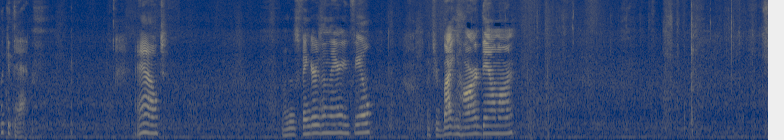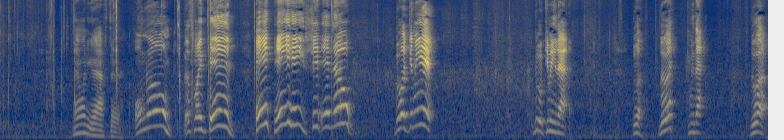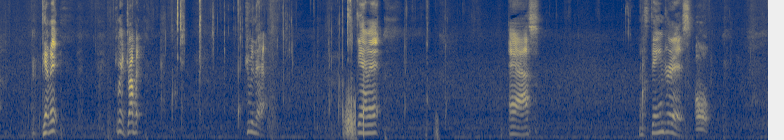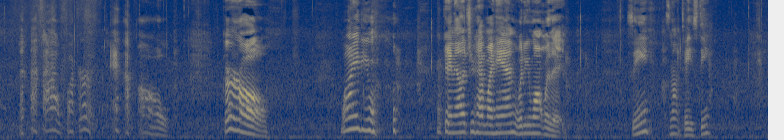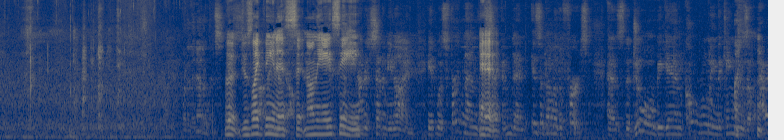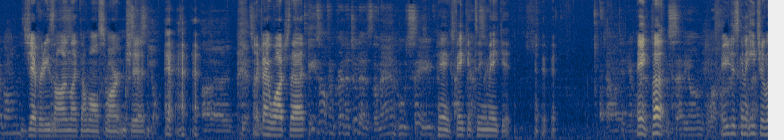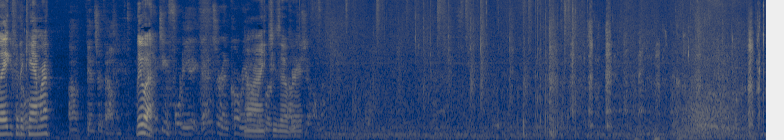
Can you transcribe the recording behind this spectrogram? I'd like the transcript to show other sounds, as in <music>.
Look at that. Are those fingers in there you feel? That you're biting hard down on? Now what are you after? Oh no! That's my pen! Hey, hey, hey! Shithead, no! Do it, give me it! Do it, give me that! Do it, do it, give me that! Do it. Damn it. Come here, drop it. Give me that. Damn it. Ass. That's dangerous. Oh. <laughs> Ow, fucker. Ow. Girl. Why do you... <laughs> okay, now that you have my hand, what do you want with it? See? It's not tasty. Look, just like Venus sitting on the AC. It was Ferdinand II eh. and Isabella I as the duo began co-ruling the kingdoms of <laughs> Aragon. Jeopardy's on like I'm all smart and shit. <laughs> Uh, like I watched that. He's often credited as the man who saved Hey, fake it till you make it. <laughs> Hey, pup. Are you just gonna eat your leg for the camera? Lua. Alright, she's over it.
